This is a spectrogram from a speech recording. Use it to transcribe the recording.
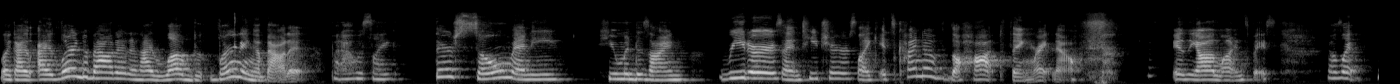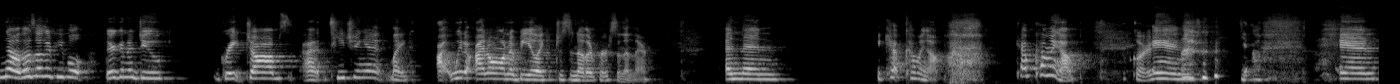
like I, I learned about it and I loved learning about it, but I was like, there's so many human design readers and teachers. Like it's kind of the hot thing right now in the online space. And I was like, no, those other people, they're gonna do great jobs at teaching it. Like I, we don't, I don't want to be like just another person in there. And then it kept coming up, kept coming up. Of course. And yeah. And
